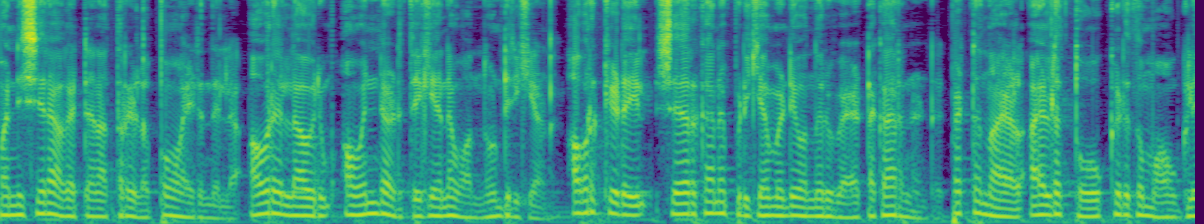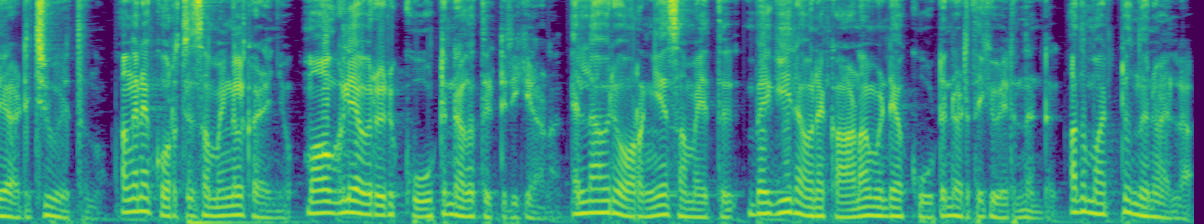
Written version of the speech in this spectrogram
മനുഷ്യരെ അകറ്റാൻ അത്ര എളുപ്പമായിരുന്നില്ല. അവരെല്ലാവരും അവന്റെ അടുത്തേക്ക് തന്നെ വന്നുകൊണ്ടിരിക്കുകയാണ്. അവർക്കിടയിൽ ഷേർഖാനെ പിടിക്കാൻ വേണ്ടി വന്ന ഒരു വേട്ടക്കാരനുണ്ട്. പെട്ടെന്ന് അയാൾ അയാളുടെ തോക്കെടുത്ത് മൗഗ്ലിയെ അടിച്ചു വീഴ്ത്തുന്നു. അങ്ങനെ കുറച്ച് സമയങ്ങൾ കഴിഞ്ഞു. മൗഗ്ലി അവരൊരു കൂട്ടിനകത്തിട്ടിരിക്കുകയാണ് എല്ലാവരും ഉറങ്ങിയ സമയത്ത് ബഗീർ അവനെ കാണാൻ വേണ്ടി ആ കൂട്ടിന്റെ അടുത്തേക്ക് വരുന്നുണ്ട്. അത് മറ്റൊന്നിനുമല്ല.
